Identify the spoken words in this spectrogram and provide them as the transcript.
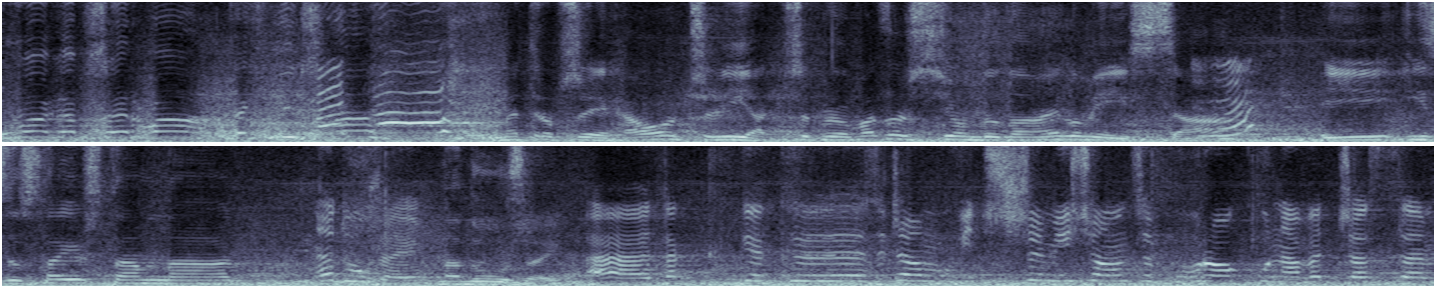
Uwaga, przerwa techniczna! Metro! Przyjechało, czyli jak? Przeprowadzasz się do danego miejsca i, i zostajesz tam na, No dłużej. na dłużej. A tak jak e, zaczęłam mówić, 3 miesiące, pół roku, nawet czasem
